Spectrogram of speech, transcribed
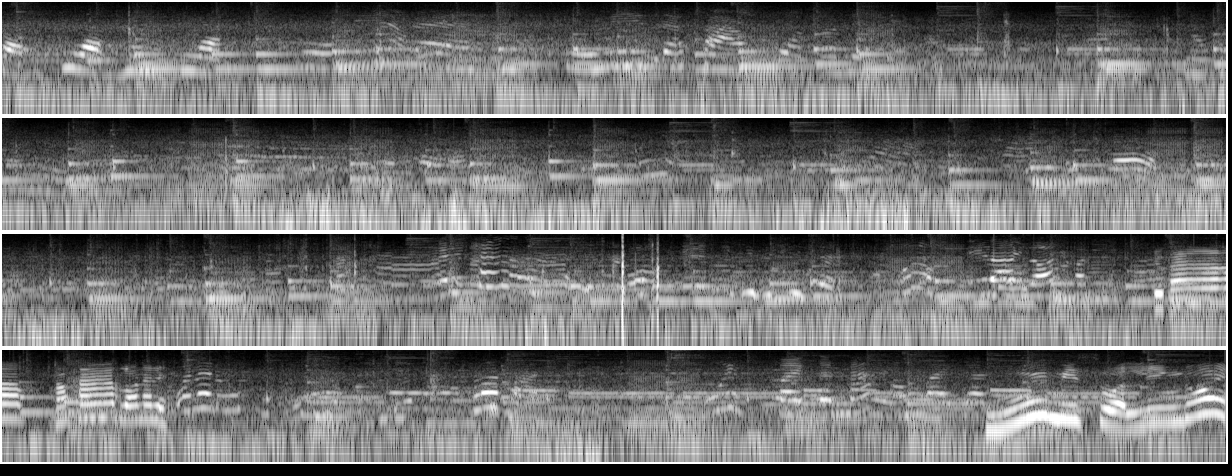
สองขวบหนึ่งขวบหนูมีแต่หนูมีแต่สามขวบตอนเด็กๆน้องเลยไม่ใช่ค่ะนี่ได้ร้อนมัน ดูครับน้องครับร้อนอะไรไม่ได้ อุ้ยมีสวนลิงด้วย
